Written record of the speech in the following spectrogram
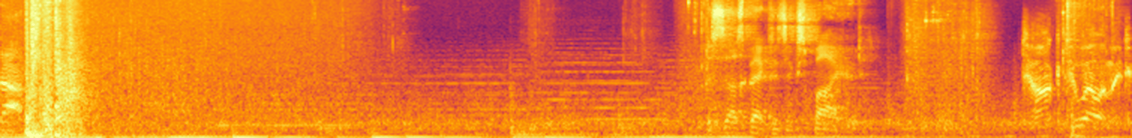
up! The suspect is expired. Talk to element.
